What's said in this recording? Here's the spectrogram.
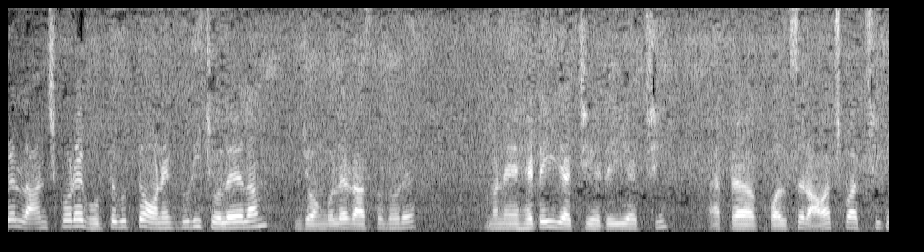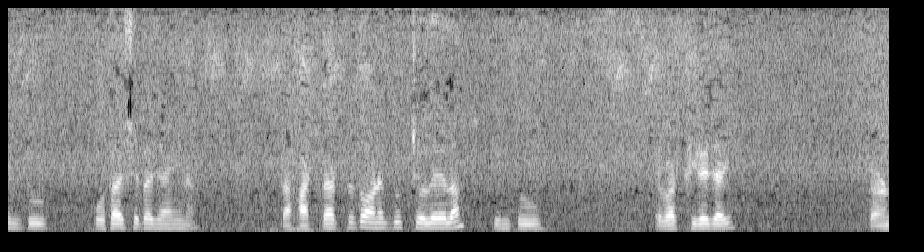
দুপুরে লাঞ্চ করে ঘুরতে ঘুরতে অনেক দূরই চলে এলাম, জঙ্গলের রাস্তা ধরে। মানে হেঁটেই যাচ্ছি হেঁটেই যাচ্ছি। একটা ফলসের আওয়াজ পাচ্ছি, কিন্তু কোথায় সেটা জানি না। তা হাঁটতে হাঁটতে তো অনেক দূর চলে এলাম, কিন্তু এবার ফিরে যাই। কারণ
